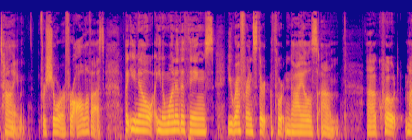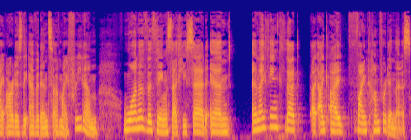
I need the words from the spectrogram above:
time for sure for all of us. But you know, you know, one of the things you referenced Thor- Thornton Dial's um, uh, quote, "My art is the evidence of my freedom." One of the things that he said, and and I think that I, I, I find comfort in this.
